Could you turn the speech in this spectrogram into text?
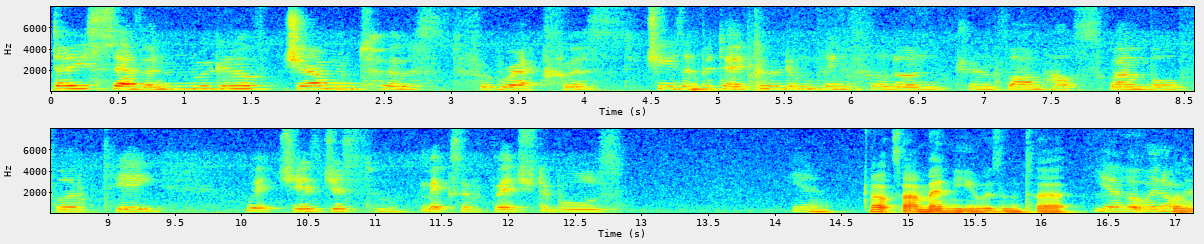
Day seven. We're gonna have jam toast for breakfast cheese and potato dumplings for lunch and farmhouse scramble for tea, which is just a mix of vegetables. Yeah, Mm. That's our menu, isn't it? yeah, but we're not going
